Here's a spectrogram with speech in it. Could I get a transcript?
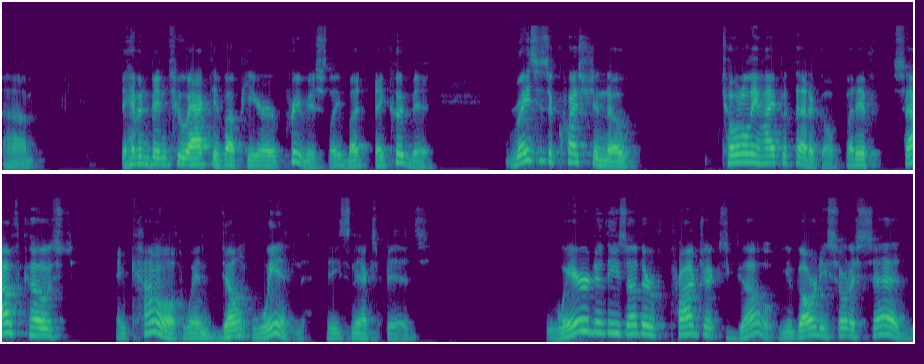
Um, they haven't been too active up here previously but they could bid. Raises a question though totally hypothetical, but if South Coast and Commonwealth Wind don't win these next bids, where do these other projects go? You've already sort of said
